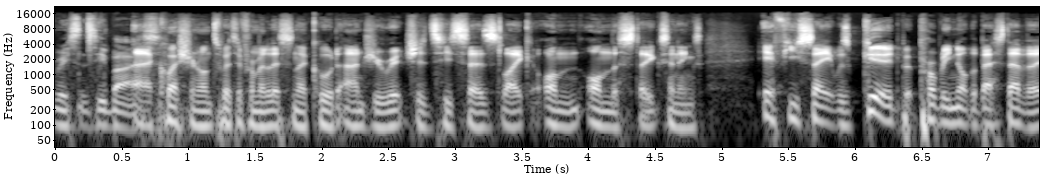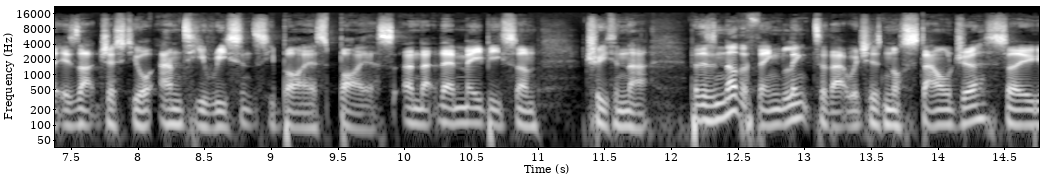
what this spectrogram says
recency bias. a question on Twitter from a listener called Andrew Richards. He says, like on on the Stokes innings, if you say it was good but probably not the best ever, is that just your anti-recency bias bias? And that there may be some truth in that. But there's another thing linked to that, which is nostalgia. So.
